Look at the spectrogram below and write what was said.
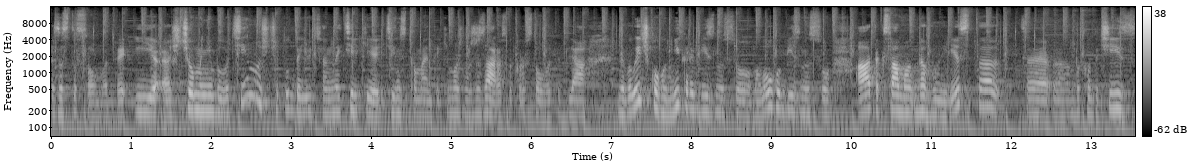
застосовувати. І е, що мені було цінно, що тут даються не тільки ті інструменти, які можна вже зараз використовувати для невеличкого мікробізнесу, малого бізнесу, а так само на виріст. Це викладачі з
